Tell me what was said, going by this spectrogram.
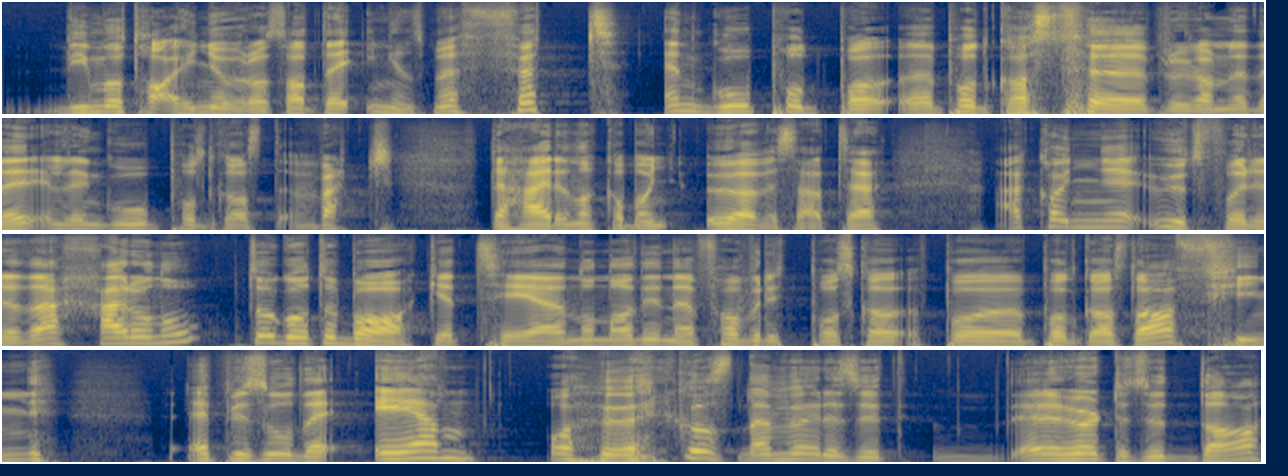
vi må ta inn over oss at det er ingen som er født en god pod podkastprogramleder eller en god podkastvert. Dette er noe man øver seg til. Jeg kan utfordre deg her og nå til å gå tilbake til noen av dine favorittpodkaster. Finn episode én og hør hvordan de høres ut Eller hørtes ut da,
